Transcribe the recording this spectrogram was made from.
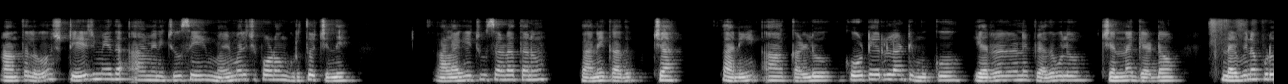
అంతలో స్టేజ్ మీద ఆమెని చూసి మైమరిచిపోవడం గుర్తొచ్చింది. అలాగే చూశాడా తను? కానీ కాదు. చా కానీ ఆ కళ్ళు కోటేరు లాంటి ముక్కు ఎర్రని పెదవులు చిన్న గెడ్డం నవ్వినప్పుడు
